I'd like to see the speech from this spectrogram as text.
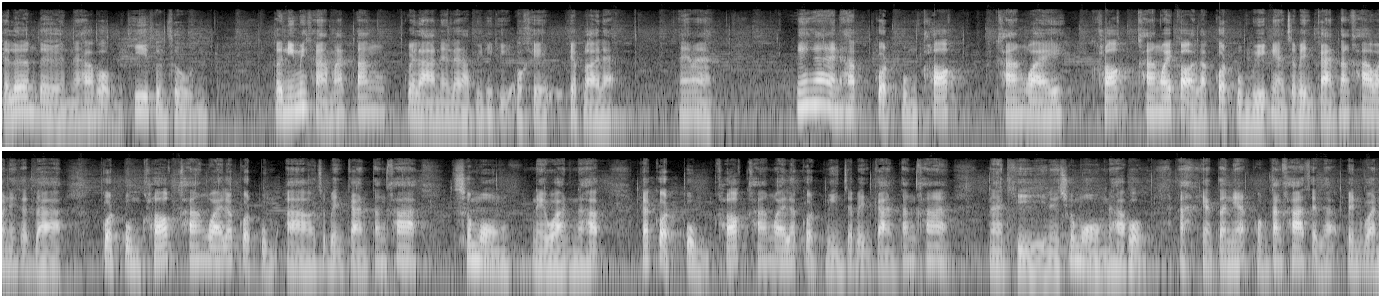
จะเริ่มเดินนะครับผมที่00ตัวนี้ไม่สามารถตั้งเวลาในระดับวินาทีโอเคเรียบร้อยแล้วง่ายมาก ง่ายๆนะครับ กดปุ่มคล็อกค้างไว้คล็อกค้างไว้ก่อนแล้วกดปุ่มวิกเนี่ยจะเป็นการตั้งค่าวันในสัปดาห์ กดปุ่มคล็อกค้างไว้แล้วกดปุ่ม R จะเป็นการตั้งค่าชั่วโมงในวันนะครับ และกดปุ่มคล็อกค้างไว้แล้วกดมินจะเป็นการตั้งค่านาทีในชั่วโมงนะครับผมอะอย่างตอนนี้ผมตั้งค่าเสร็จแล้วเป็นวัน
